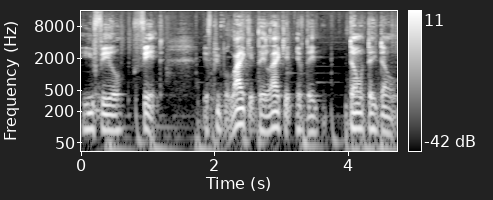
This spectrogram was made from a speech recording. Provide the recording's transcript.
you feel fit. If people like it, they like it. If they don't, they don't.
